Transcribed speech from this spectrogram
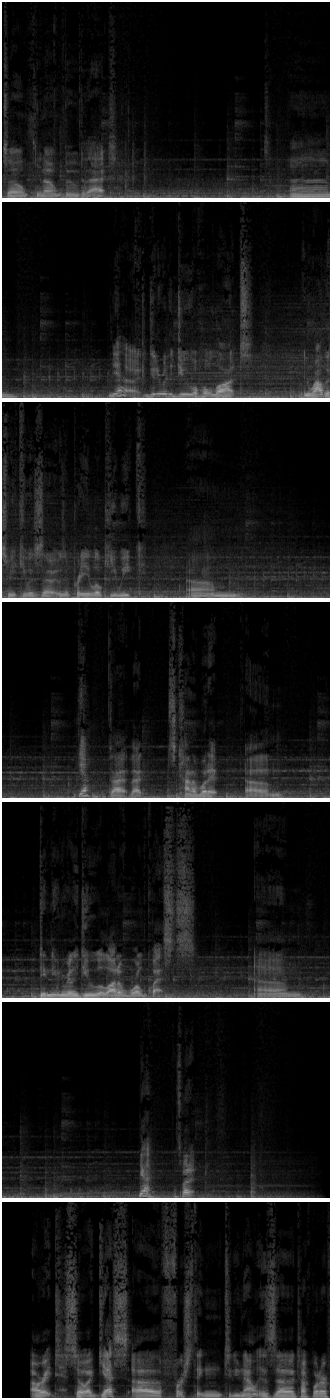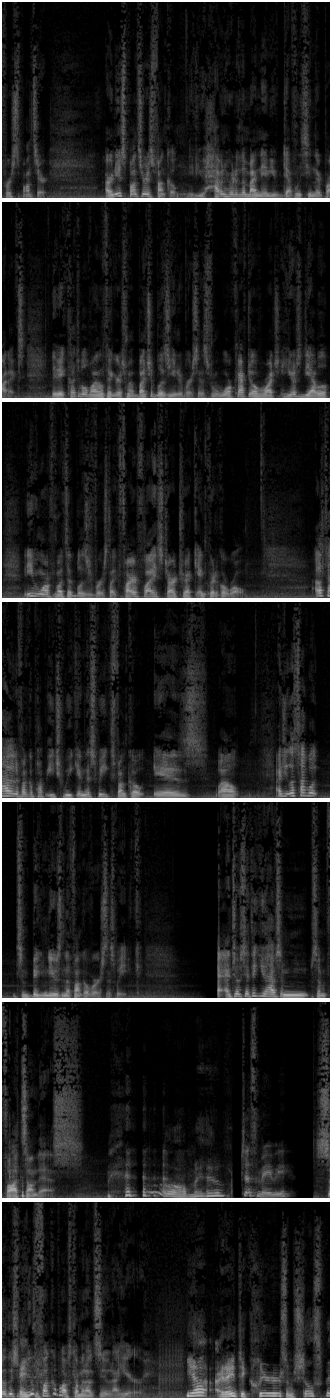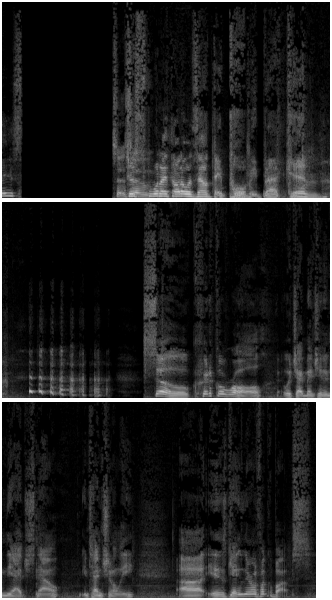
So you know, boo to that. Um, yeah, didn't really do a whole lot in WoW this week. It was uh, it was a pretty low key week. Um, yeah, that that's kind of what it. Um, didn't even really do a lot of world quests. Um, yeah, that's about it. All right, so I guess uh, the first thing to do now is uh, talk about our first sponsor. Our new sponsor is Funko. If you haven't heard of them by name, you've definitely seen their products. They make collectible vinyl figures from a bunch of Blizzard universes, from Warcraft to Overwatch, Heroes of Diablo, and even more from outside Blizzardverse, like Firefly, Star Trek, and Critical Role. I like to highlight a Funko Pop each week, and this week's Funko is, well, actually, let's talk about some big news in the Funkoverse this week. And Toasty, I think you have some some thoughts on this. Oh man. Just maybe. So there's some new th- Funko Pops coming out soon, I hear. Yeah, I need to clear some shelf space. So, Just so, when I thought I was out, they pulled me back in. so Critical Role, which I mentioned in the ad just now, intentionally, uh, is getting their own Funko Pops.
